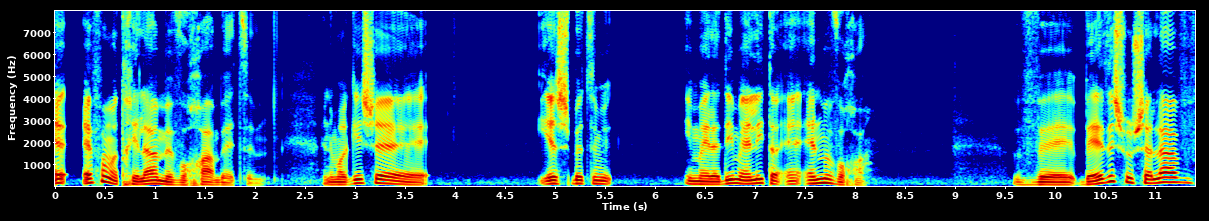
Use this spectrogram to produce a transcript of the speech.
א- איפה מתחילה המבוכה בעצם? אני מרגיש שיש בעצם, עם הילדים אין לי, אין, אין מבוכה. ובאיזשהו שלב,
